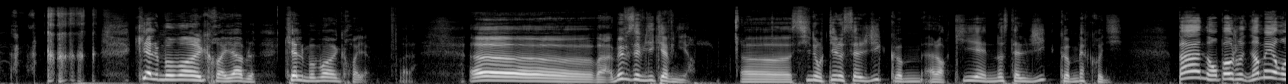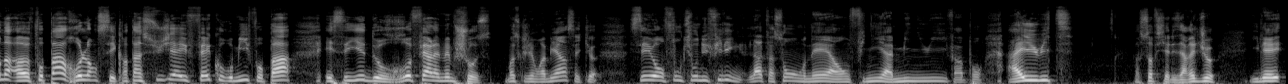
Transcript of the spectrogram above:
Quel moment incroyable. Quel moment incroyable. Voilà. Euh, voilà. Mais vous aviez qu'à venir. Euh, sinon, qui est nostalgique comme. Alors, qui est nostalgique comme mercredi? Pas, non, pas aujourd'hui. Non, mais on a, euh, faut pas relancer. Quand un sujet est fait, Kurumi, faut pas essayer de refaire la même chose. Moi, ce que j'aimerais bien, c'est que c'est en fonction du feeling. Là, de toute façon, on est, on finit à minuit, enfin, pour, à 8. Enfin, sauf s'il y a des arrêts de jeu. Il est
